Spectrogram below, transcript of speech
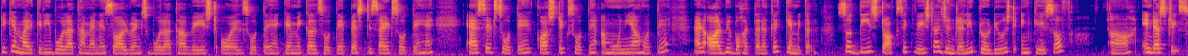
ठीक है? मरकरी बोला था मैंने सॉल्वेंट्स बोला था वेस्ट ऑयल्स होते हैं केमिकल्स होते हैं पेस्टिसाइड्स होते हैं एसिड्स होते हैं कॉस्टिक्स होते हैं अमोनिया होते हैं। एंड और भी बहुत तरह के chemical so these toxic waste are generally produced in case of industries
